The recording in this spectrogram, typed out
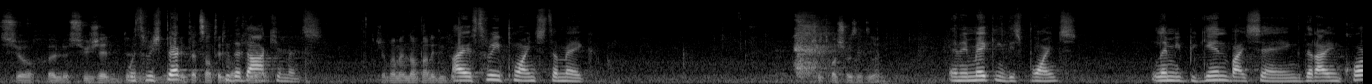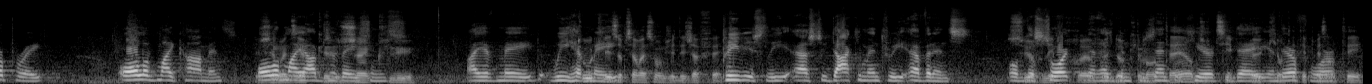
sur euh, le sujet de With de respect l'état de santé de to mon the client. documents, J'aimerais maintenant parler des I documents. have three points to make. J'ai trois choses à dire. And in making these points, let me begin by saying that I incorporate all of my comments, all of J'aimerais my dire que observations j'inclus I have made, we have toutes made observations que j'ai déjà faites previously as to documentary evidence of sur the les sort that preuves has been presented here du type today, qui and ont été therefore, présentées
